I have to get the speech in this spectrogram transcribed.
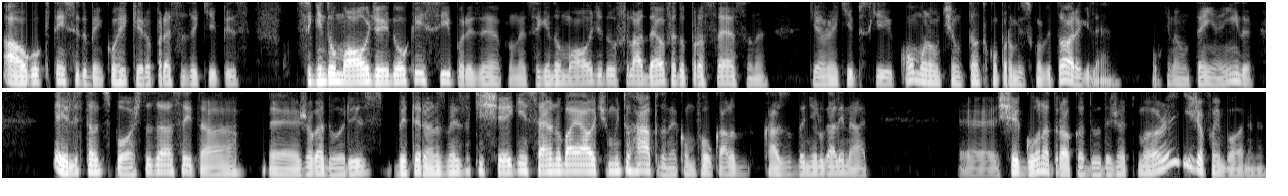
algo que tem sido bem corriqueiro para essas equipes seguindo o molde aí do OKC, por exemplo, né? Seguindo o molde do Philadelphia do processo, né? Que eram equipes que, como não tinham tanto compromisso com a vitória, Guilherme, ou que não tem ainda, eles estão dispostos a aceitar é, jogadores veteranos, mesmo que cheguem e saiam no buyout muito rápido, né? Como foi o caso do Danilo Gallinari. É, chegou na troca do DeJounte Murray e já foi embora, né?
